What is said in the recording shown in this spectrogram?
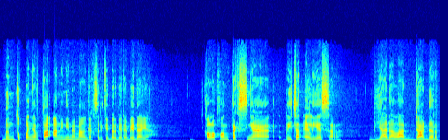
bentuk penyertaan ini memang agak sedikit berbeda-beda ya. Kalau konteksnya Richard Eliezer, dia adalah dader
